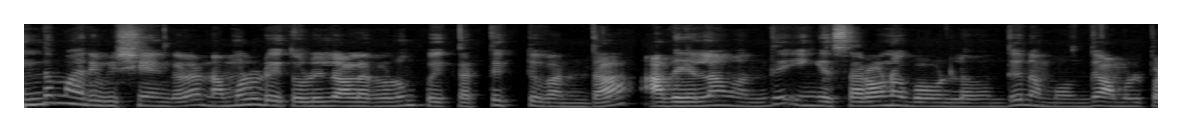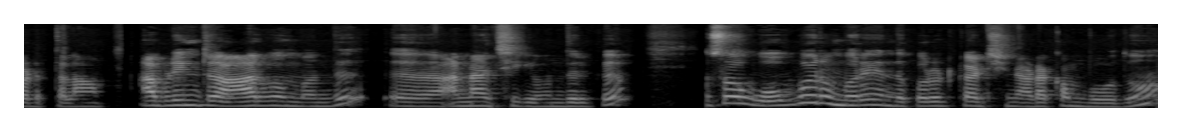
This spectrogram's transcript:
இந்த மாதிரி விஷயங்களை நம்மளுடைய தொழிலாளர்களும் போய் கற்றுக்கிட்டு வந்தால் அதையெல்லாம் வந்து இங்கே சரவண பவனில் வந்து நம்ம வந்து அமல்படுத்தலாம் அப்படின்ற ஆர்வம் வந்து அண்ணாச்சிக்கு வந்திருக்கு. ஸோ ஒவ்வொரு முறை அந்த பொருட்காட்சி நடக்கும் போதும்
